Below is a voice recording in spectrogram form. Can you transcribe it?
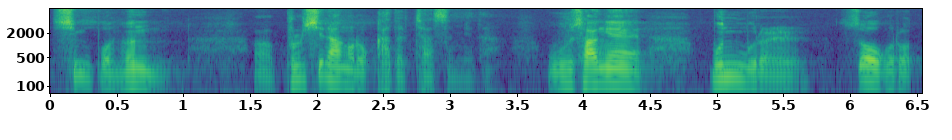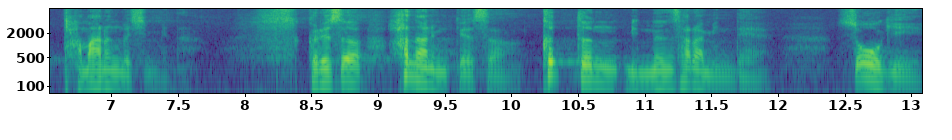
심보는 어, 불신앙으로 가득 찼습니다. 우상의 문물을 속으로 탐하는 것입니다. 그래서 하나님께서 겉은 믿는 사람인데 속이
